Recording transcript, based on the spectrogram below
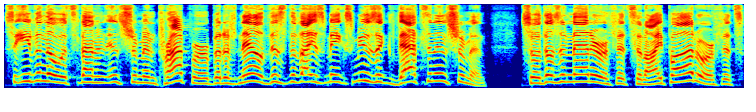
So even though it's not an instrument proper, but if now this device makes music, that's an instrument. So it doesn't matter if it's an iPod or if it's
